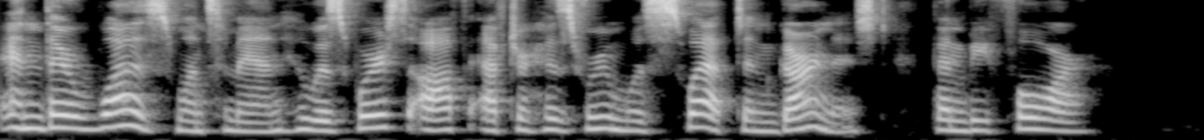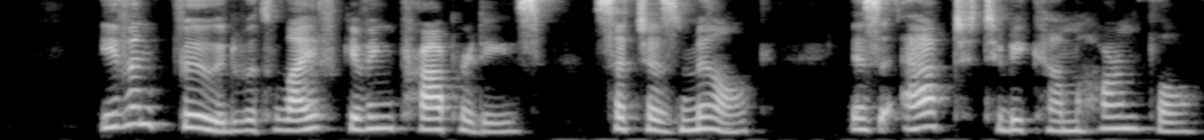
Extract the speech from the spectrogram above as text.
And there was once a man who was worse off after his room was swept and garnished than before. Even food with life giving properties, such as milk, is apt to become harmful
